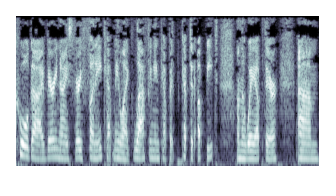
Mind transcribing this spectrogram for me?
cool guy. Very nice, very funny. Kept me like laughing and kept it kept it upbeat on the way up there. Um,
